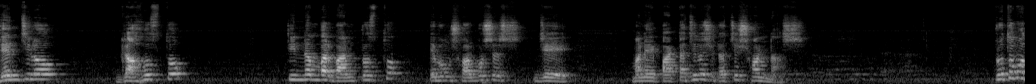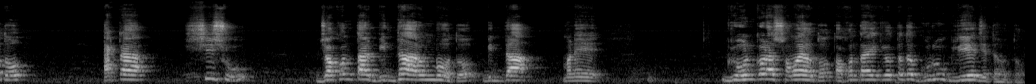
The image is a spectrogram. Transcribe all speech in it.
দেন ছিল গ্রাহস্থ, তিন নম্বর বানপ্রস্থ, এবং সর্বশেষ যে মানে পাঠটা ছিল, সেটা হচ্ছে সন্ন্যাস। প্রথমত একটা শিশু যখন তার বিদ্যা আরম্ভ হতো, বিদ্যা মানে গ্রহণ করার সময় হতো, তখন তাকে কি হতো? তো গুরু গৃহে যেতে হতো।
